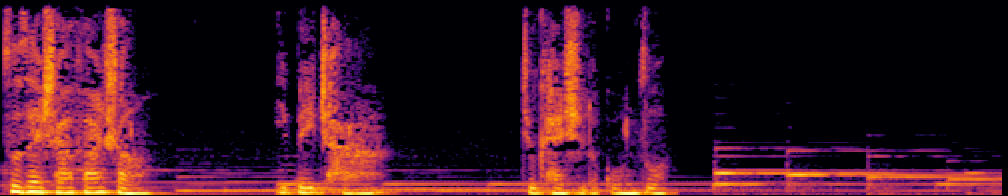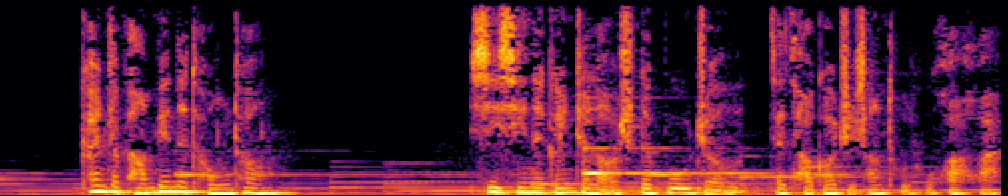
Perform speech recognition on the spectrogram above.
坐在沙发上，一杯茶，就开始了工作。看着旁边的彤彤，细心的跟着老师的步骤，在草稿纸上涂涂画画。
